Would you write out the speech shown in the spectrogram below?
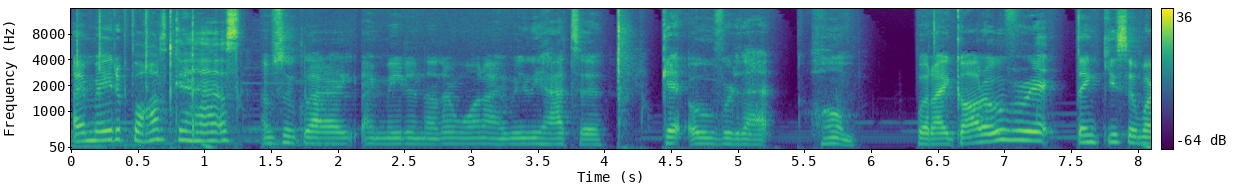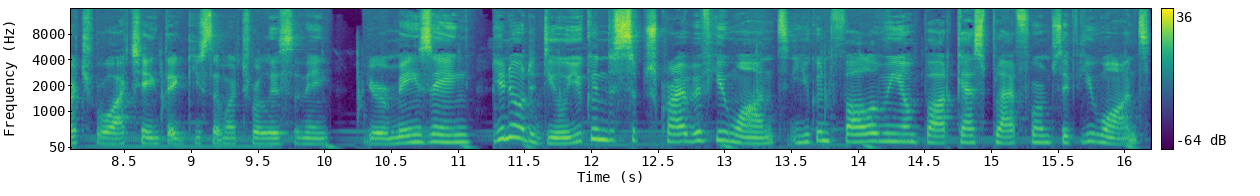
I made a podcast. I'm so glad I, I made another one. I really had to get over that hump but I got over it. Thank you so much for watching. Thank you so much for listening. You're amazing. You know the deal. You can subscribe if you want. You can follow me on podcast platforms if you want.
